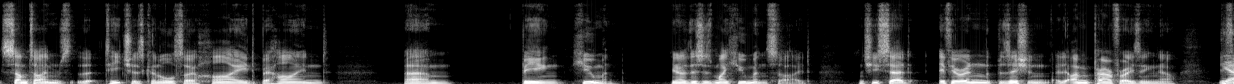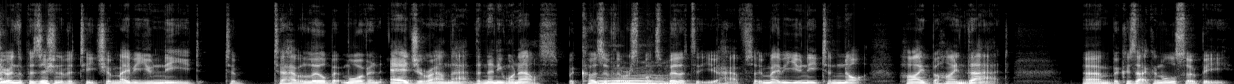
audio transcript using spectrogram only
sometimes that teachers can also hide behind um, being human. You know this is my human side. And she said if you're in the position i'm paraphrasing now if Yeah. you're in the position of a teacher maybe you need to to have a little bit more of an edge around that than anyone else because of the responsibility you have. So maybe you need to not hide behind that um, because that can also be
